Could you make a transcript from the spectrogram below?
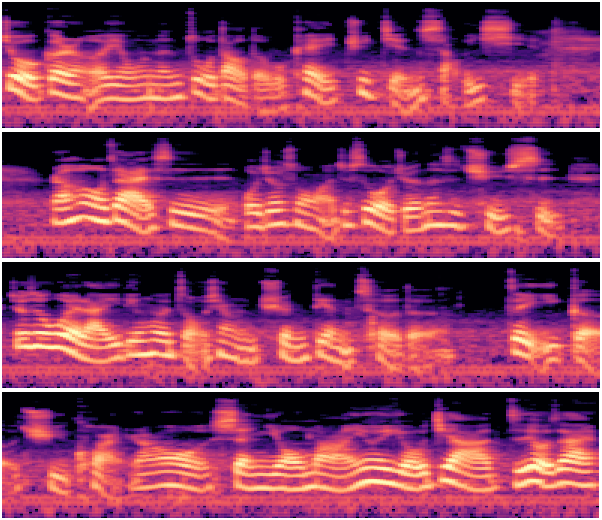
就我个人而言，我能做到的，我可以去减少一些。然后再来是，我就说嘛，就是我觉得那是趋势，就是未来一定会走向全电车的。这一个区块，然后省油嘛，因为油价只有在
